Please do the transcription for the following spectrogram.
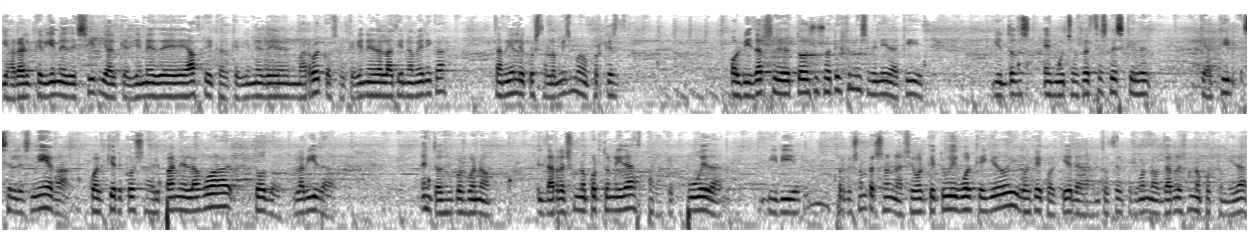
y ahora el que viene de Siria, el que viene de África, el que viene de Marruecos, el que viene de Latinoamérica, también le cuesta lo mismo porque es olvidarse de todos sus orígenes y venir aquí. Y entonces muchas veces ves que, le- que aquí se les niega cualquier cosa, el pan, el agua, todo, la vida. Entonces, pues bueno, el darles una oportunidad para que puedan vivir, porque son personas, igual que tú, igual que yo, igual que cualquiera. Entonces, pues bueno, darles una oportunidad.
